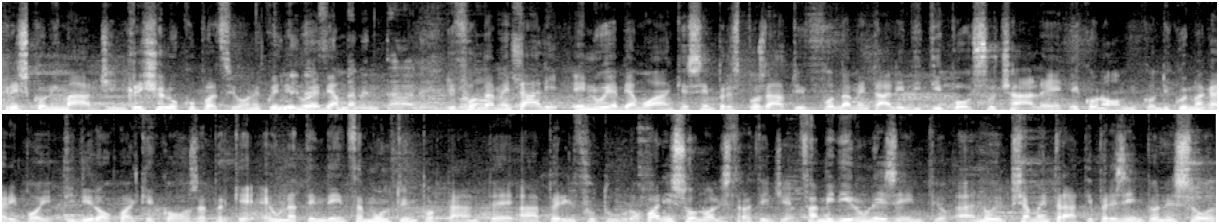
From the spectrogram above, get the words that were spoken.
crescono i margini, cresce l'occupazione, quindi, quindi noi abbiamo fondamentali, i fondamentali e noi abbiamo anche sempre sposato i fondamentali di tipo sociale economico, di cui magari poi ti dirò qualche cosa perché è una tendenza molto importante uh, per il futuro. Quali sono le strategie? Fammi dire un esempio. Uh, noi siamo entrati per esempio nel, so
